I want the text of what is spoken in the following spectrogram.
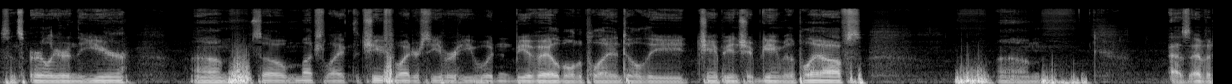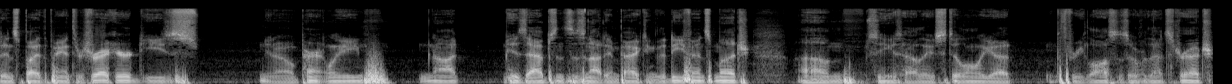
since earlier in the year. Um, so much like the Chiefs wide receiver, he wouldn't be available to play until the championship game of the playoffs. Um, as evidenced by the Panthers' record, he's, you know, apparently not. His absence is not impacting the defense much. Um, seeing as how they've still only got three losses over that stretch.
